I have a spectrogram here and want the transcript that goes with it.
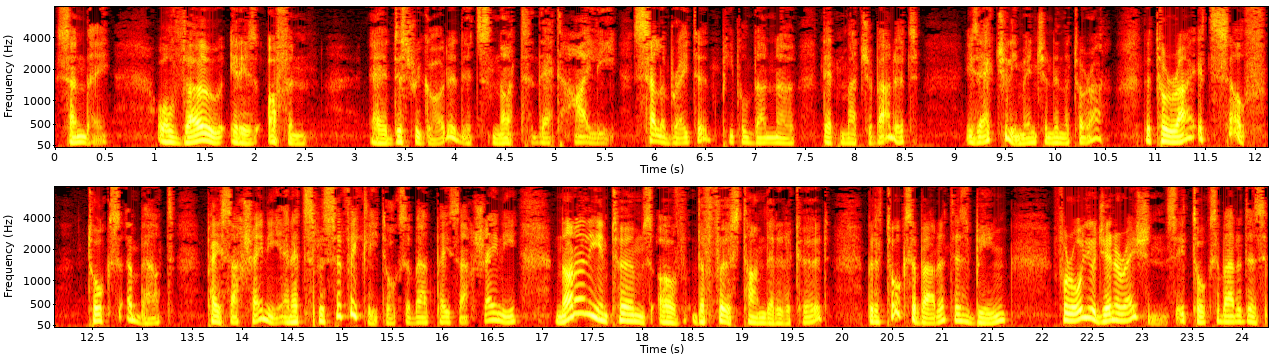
Sunday, although it is often uh, disregarded. It's not that highly celebrated. People don't know that much about it. Is actually mentioned in the Torah. The Torah itself talks about Pesach Sheni, and it specifically talks about Pesach Sheni, not only in terms of the first time that it occurred, but it talks about it as being for all your generations. It talks about it as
